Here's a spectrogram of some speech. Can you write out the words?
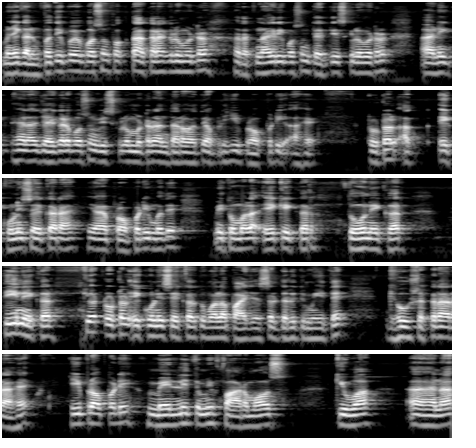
म्हणजे गणपतीपुळेपासून फक्त अकरा किलोमीटर रत्नागिरीपासून तेहतीस किलोमीटर आणि ह्याला जयगडपासून वीस किलोमीटर अंतरावरती आपली ही प्रॉपर्टी आहे. टोटल अक एकोणीस एकर आहे. या प्रॉपर्टीमध्ये मी तुम्हाला एक एकर दोन एकर तीन एकर किंवा टोटल एकोणीस एकर तुम्हाला पाहिजे असेल तरी तुम्ही इथे घेऊ शकणार आहे. ही प्रॉपर्टी मेनली तुम्ही फार्म हाऊस किंवा है ना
